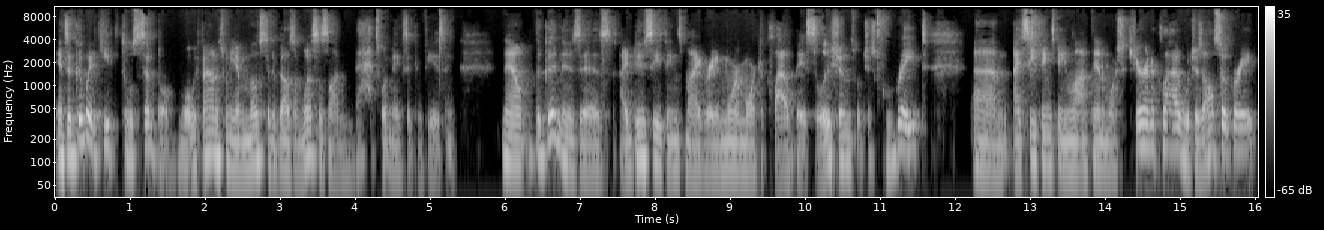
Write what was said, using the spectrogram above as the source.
It's a good way to keep the tool simple. What we found is when you have most of the bells and whistles on, that's what makes it confusing. Now, the good news is I do see things migrating more and more to cloud based solutions, which is great. Um, I see things being locked in and more secure in the cloud, which is also great.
